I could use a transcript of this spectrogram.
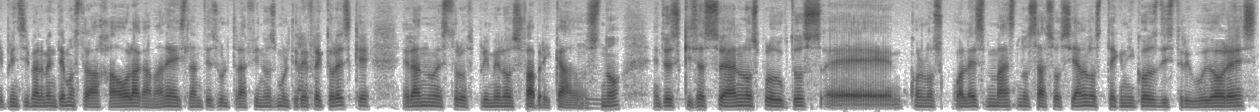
y principalmente hemos trabajado la gama de aislantes ultrafinos multireflectores que eran nuestros primeros fabricados. ¿no? Entonces quizás sean los productos eh, con los cuales más nos nos asocian los técnicos, distribuidores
